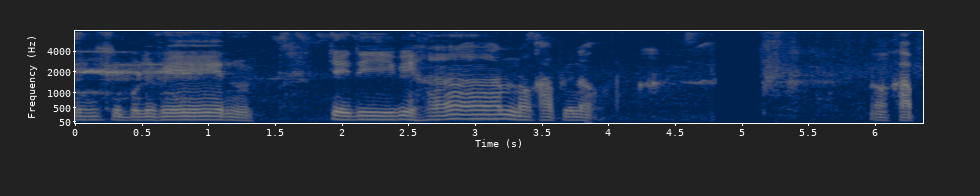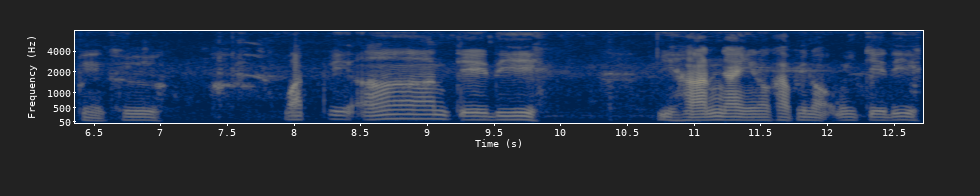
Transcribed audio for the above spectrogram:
นี่คือบริเวณเจดีย์วิหารเนาะครับพี่น้องเนาะครับนี่คือ วัดวิหารเจดีย์วิหารใหญ่เนาะครับพี่น้องมีเจดีย์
